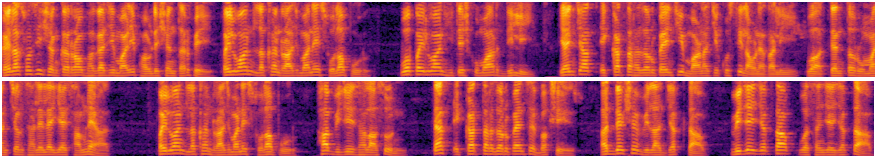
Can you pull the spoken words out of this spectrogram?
कैलासवासी शंकरराव भगाजी माळी फाउंडेशन तर्फे पैलवान लखन राजमाने सोलापूर व पैलवान हितेश कुमार दिल्ली यांच्यात एकाहत्तर हजार रुपयांची मानाची कुस्ती लावण्यात आली व अत्यंत रोमांचक झालेल्या या सामन्यात पैलवान लखन राजमाने सोलापूर हा विजय झाला असून त्यास एकाहत्तर हजार रुपयांचे बक्षीस अध्यक्ष विलास जगताप विजय जगताप व संजय जगताप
